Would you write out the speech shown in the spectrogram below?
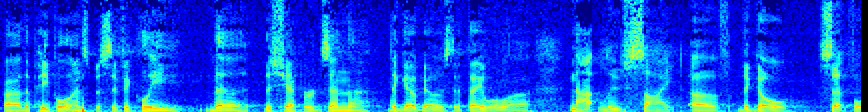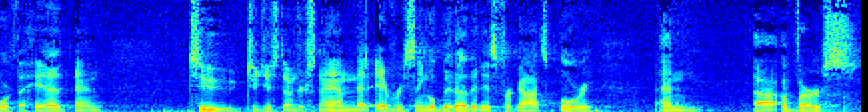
uh, the people and specifically the the shepherds and the the go go's, that they will uh, not lose sight of the goal set forth ahead and to to just understand that every single bit of it is for God's glory. And uh, a verse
